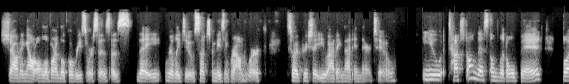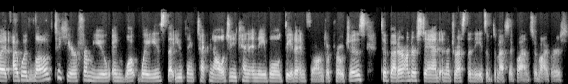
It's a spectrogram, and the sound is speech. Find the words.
shouting out all of our local resources as they really do such amazing groundwork. So I appreciate you adding that in there too. You touched on this a little bit, but I would love to hear from you in what ways that you think technology can enable data informed approaches to better understand and address the needs of domestic violence survivors.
